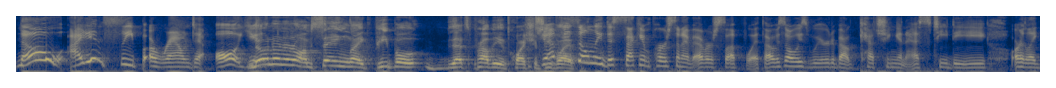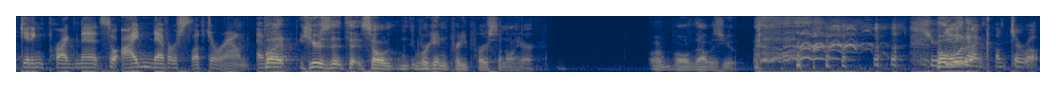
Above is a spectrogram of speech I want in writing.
No, I didn't sleep around at all. You, No, no, no, no. I'm saying like people. That's probably a question. Jeff people is have, only the second person I've ever slept with. I was always weird about catching an STD or like getting pregnant, so I never slept around. Ever. but here's the. Th- so we're getting pretty personal here. Or, well, that was you. You're but getting what- uncomfortable.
